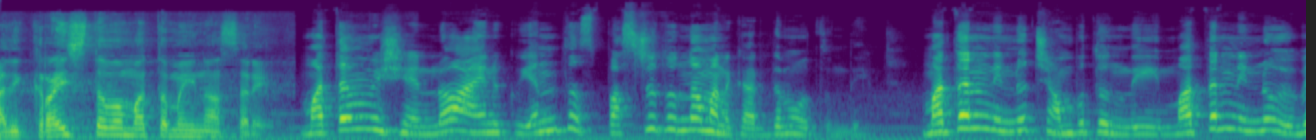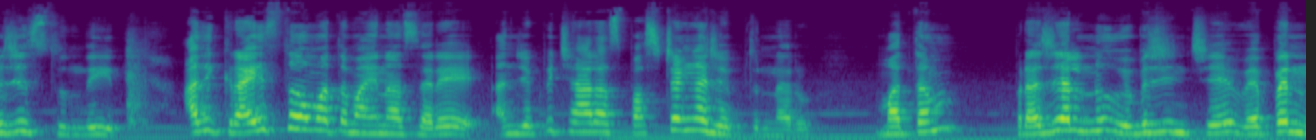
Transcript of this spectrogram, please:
అది క్రైస్తవ మతమైనా సరే. మతం విషయంలో ఆయనకు ఎంత స్పష్టత ఉందో మనకు అర్థమవుతుంది. మతం నిన్ను చంపుతుంది మతం నిన్ను విభజిస్తుంది అది క్రైస్తవ మతం అయినా సరే అని చెప్పి చాలా స్పష్టంగా చెప్తున్నారు. మతం ప్రజలను విభజించే వెపన్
